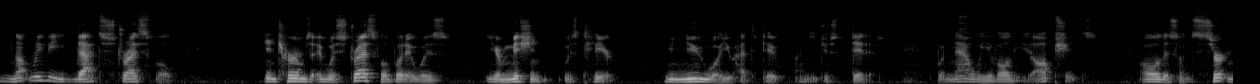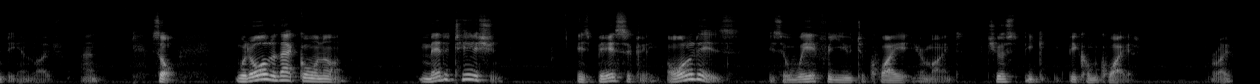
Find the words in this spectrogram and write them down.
Not really that stressful in terms it was stressful, but it was your mission was clear. You knew what you had to do and you just did it. But now we have all these options, all this uncertainty in life. And so, with all of that going on, meditation is basically all it is is a way for you to quiet your mind. Just be, become quiet, right?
